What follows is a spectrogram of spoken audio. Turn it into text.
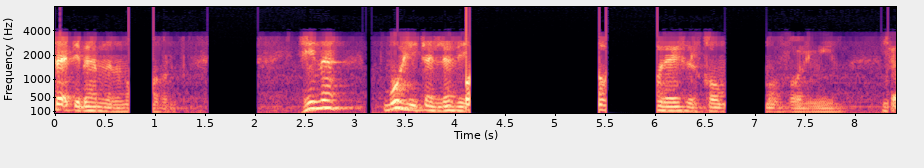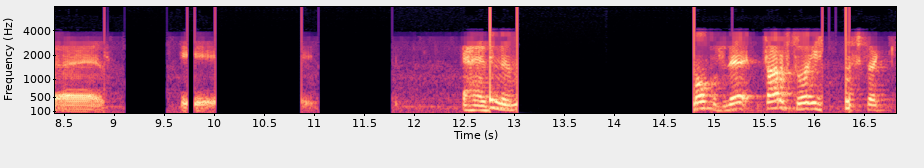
فأتي بها من المغرب. هنا بهت الذي يهدي القوم الظالمين. ف من الموقف ده تعرف تواجه نفسك.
